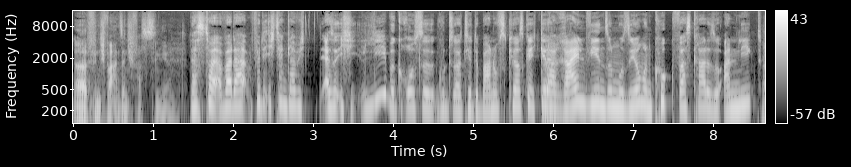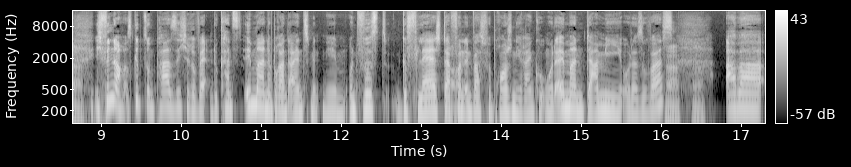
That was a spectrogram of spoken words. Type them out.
Äh, finde ich wahnsinnig faszinierend. Das ist toll, aber da würde ich dann, glaube ich, also ich liebe große, gut sortierte Bahnhofskioske. Ich gehe da rein wie in so ein Museum und guck, was gerade so anliegt. Ich finde auch, es gibt so ein paar sichere Wetten. Du kannst immer eine Brand 1 mitnehmen und wirst geflasht davon, in was für Branchen die reingucken oder immer ein Dummy oder sowas. Ja, ja. Aber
